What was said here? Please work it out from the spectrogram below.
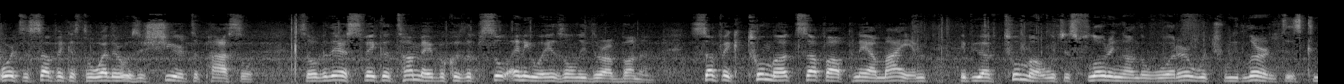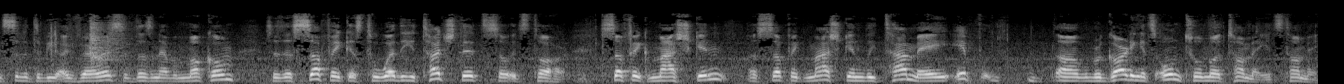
or it's a suffix as to whether it was a shear to passel. So over there, Sveka Tame, because the psul anyway is only Durabanan. Suffolk Tuma Tzafal Pnei if you have Tuma, which is floating on the water, which we learned is considered to be Iveris, it doesn't have a Makom, so the suffix as to whether you touched it, so it's Tahar. Suffix Mashkin, a suffix Mashkin Litame, if uh, regarding its own Tuma, Tame, it's Tame.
